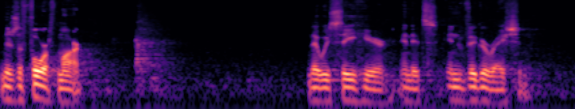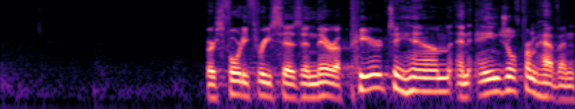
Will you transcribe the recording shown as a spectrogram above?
There's a fourth mark that we see here, and it's invigoration. Verse 43 says, And there appeared to him an angel from heaven,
